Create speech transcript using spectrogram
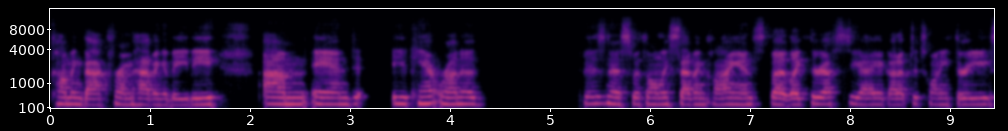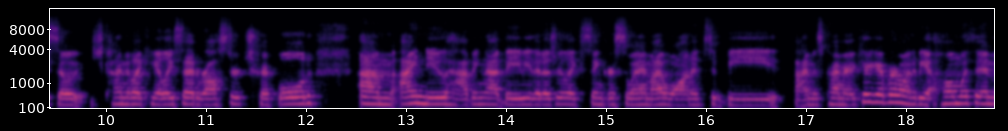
coming back from having a baby. Um, and you can't run a business with only seven clients, but like through FCA, I got up to 23. So kind of like Haley said, roster tripled. Um, I knew having that baby that was really like sink or swim. I wanted to be, I'm his primary caregiver. I want to be at home with him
